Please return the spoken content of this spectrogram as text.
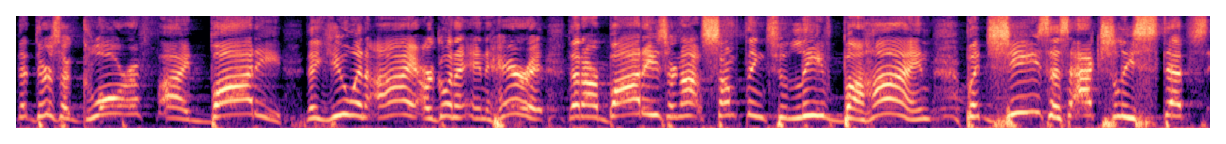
that there's a glorified body that you and i are going to inherit that our bodies are not something to leave behind but jesus actually steps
